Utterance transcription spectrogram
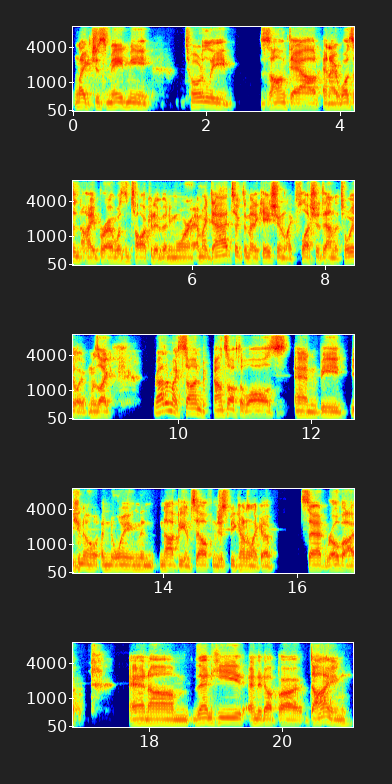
like just made me totally zonked out, and I wasn't hyper, I wasn't talkative anymore. And my dad took the medication, and like flushed it down the toilet, and was like, rather my son bounce off the walls and be you know annoying than not be himself and just be kind of like a sad robot. And um, then he ended up uh, dying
